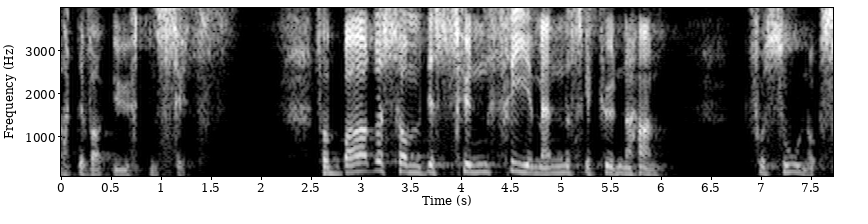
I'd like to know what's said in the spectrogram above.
at det var uten synd. For bare som det syndfrie mennesket kunne han forsone oss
